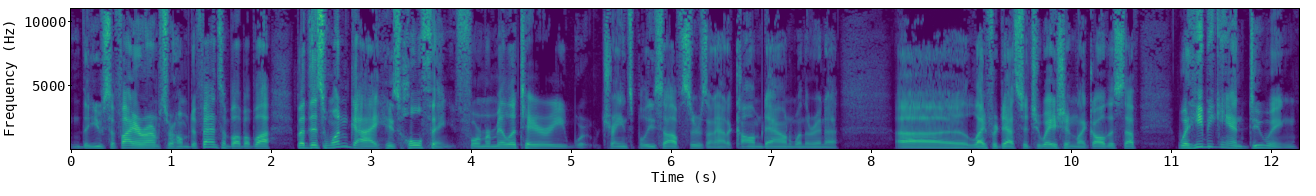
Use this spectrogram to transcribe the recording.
the use of firearms for home defense and blah blah blah. But this one guy, his whole thing, former military, trains police officers on how to calm down when they're in a uh, life or death situation, like all this stuff. What he began doing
